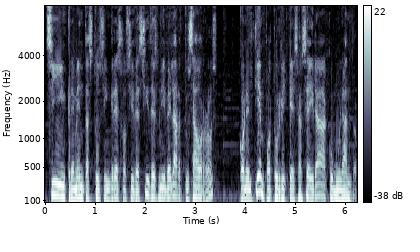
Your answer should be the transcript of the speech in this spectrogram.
si incrementas tus ingresos y decides nivelar tus ahorros, con el tiempo tu riqueza se irá acumulando.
